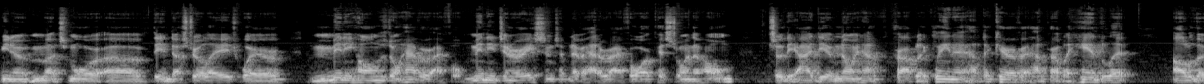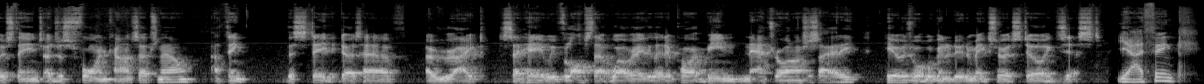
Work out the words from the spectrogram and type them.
you know much more of the industrial age where many homes don't have a rifle. Many generations have never had a rifle or a pistol in their home. So the idea of knowing how to properly clean it, how to take care of it, how to properly handle it, all of those things are just foreign concepts now. I think the state does have a right to say, hey, we've lost that well regulated part being natural in our society. Here is what we're going to do to make sure it still exists. Yeah, I think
